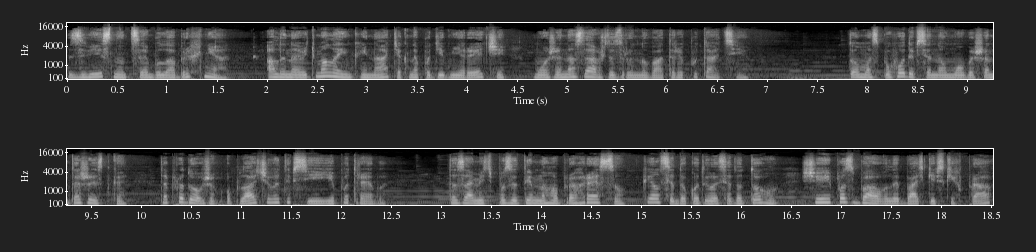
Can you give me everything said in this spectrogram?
Звісно, це була брехня, але навіть маленький натяк на подібні речі може назавжди зруйнувати репутацію. Томас погодився на умови шантажистки та продовжив оплачувати всі її потреби. Та замість позитивного прогресу Келсі докотилася до того, що її позбавили батьківських прав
